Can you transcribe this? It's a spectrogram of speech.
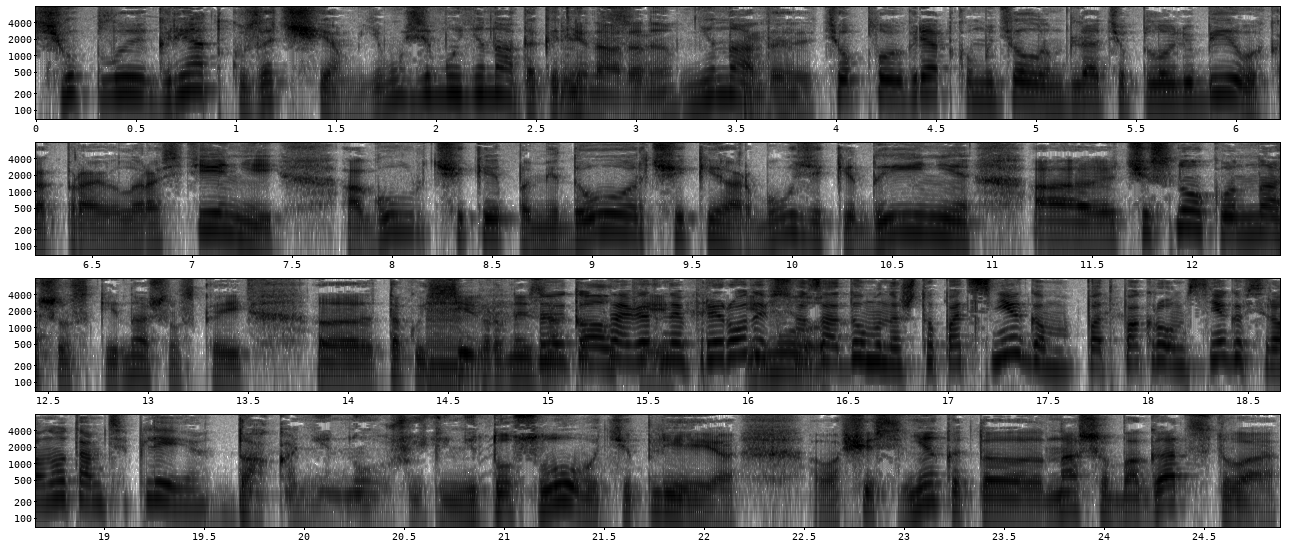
Теплую грядку зачем? Ему зимой не надо греться. Не надо, да? Не надо. Угу. Теплую грядку мы делаем для теплолюбивых, как правило, растений. Огурчики, помидорчики, арбузики, дыни. А чеснок, он нашинский, нашинской э, такой mm. северной закалки. Ну и тут, наверное, природой Ему... все задумано, что под снегом, под покровом снега все равно там теплее. Да, конечно, ну, не то слово теплее. А вообще снег – это наше богатство,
